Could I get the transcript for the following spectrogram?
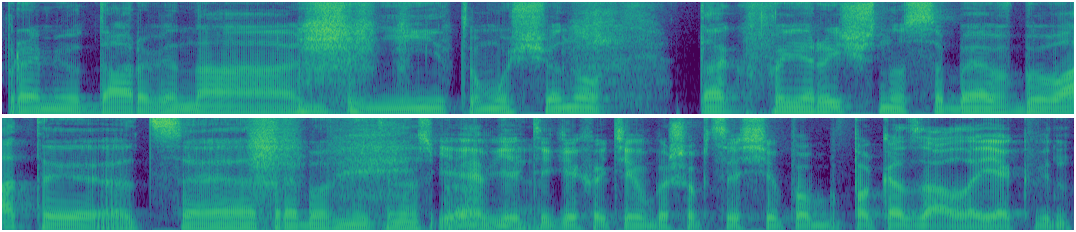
премію Дарвіна чи ні, тому що ну. Так феєрично себе вбивати, це треба вміти насправді. Я я тільки хотів би, щоб це ще показало, як він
